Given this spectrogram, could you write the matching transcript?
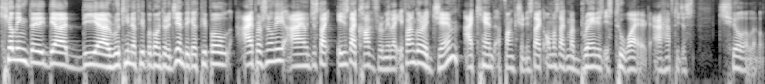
killing the the uh, the uh, routine of people going to the gym, because people, I personally, I'm just like it's just like coffee for me. Like if I don't go to the gym, I can't function. It's like almost like my brain is, is too wired. I have to just chill a little.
